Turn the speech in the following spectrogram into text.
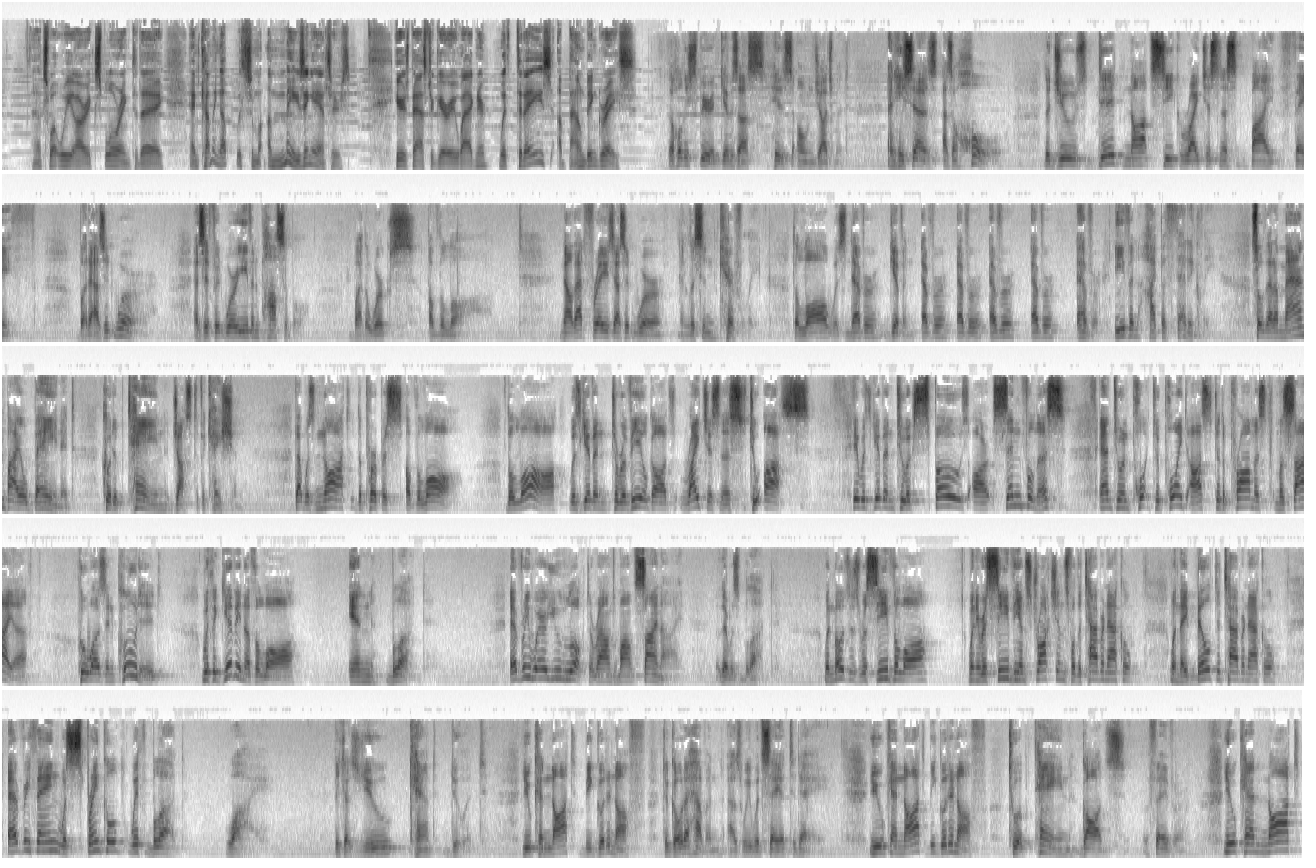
That's what we are exploring today and coming up with some amazing answers. Here's Pastor Gary Wagner with today's Abounding Grace. The Holy Spirit gives us His own judgment. And He says, as a whole, the Jews did not seek righteousness by faith, but as it were, as if it were even possible by the works of the law. Now, that phrase, as it were, and listen carefully, the law was never given, ever, ever, ever, ever, ever, even hypothetically, so that a man by obeying it could obtain justification. That was not the purpose of the law. The law was given to reveal God's righteousness to us it was given to expose our sinfulness and to, impo- to point us to the promised Messiah who was included with the giving of the law in blood. Everywhere you looked around Mount Sinai, there was blood. When Moses received the law, when he received the instructions for the tabernacle, when they built the tabernacle, everything was sprinkled with blood. Why? Because you can't do it. You cannot be good enough to go to heaven, as we would say it today. You cannot be good enough to obtain God's favor. You cannot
